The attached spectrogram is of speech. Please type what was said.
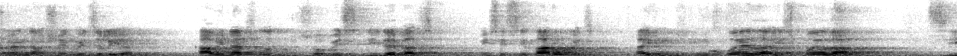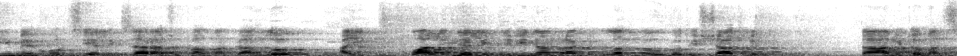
ჩვენგან შეგვიძლია გავინაცვლოთ ზობის დიდებას მისი სიხარულით აი იმ ყველა ის ყველა ძიმე ხორციელი გზა რაც უფალმა განლო აი ყვალინდელი დივიდან პრაქტიკულად გოლგოთის ჩათვლით. და ამიტომაც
